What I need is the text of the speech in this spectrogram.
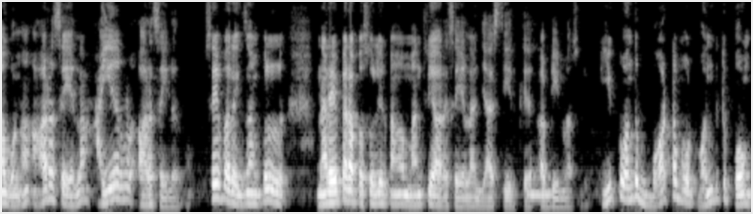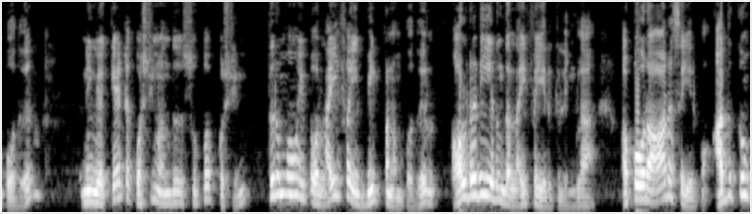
ஆகும்னா ஆர்எஸ்ஐ எல்லாம் ஹையர் ஆர்எஸ்ஐயில் இருக்கும். சே ஃபார் எக்ஸாம்பிள் நிறைய பேர் அப்போ சொல்லியிருப்பாங்க மந்த்லி ஆர்எஸ்ஐ எல்லாம் ஜாஸ்தி இருக்குது. அப்படின்லாம் சொல்லி இப்போ வந்து பாட்டம் அவுட் வந்துட்டு போகும்போது நீங்கள் கேட்ட கொஸ்டின் வந்து சூப்பர் கொஸ்டின் திரும்பவும் இப்போ லைஃபை பீட் பண்ணும்போது ஆல்ரெடி இருந்த லைஃபை இருக்கு இல்லைங்களா? அப்போ ஒரு ஆர்எஸ்ஐ இருக்கும். அதுக்கும்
